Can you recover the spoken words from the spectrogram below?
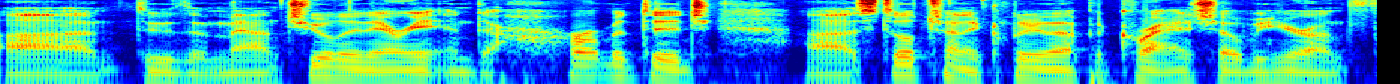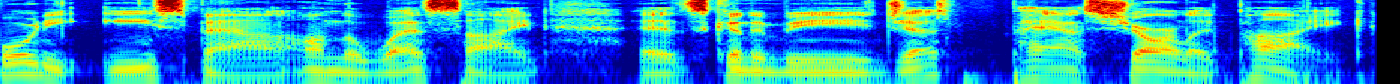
uh, through the Mount Juliet area into Hermitage. Uh, still trying to clear up a crash over here on 40 eastbound on the west side. It's going to be just past Charlotte Pike.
